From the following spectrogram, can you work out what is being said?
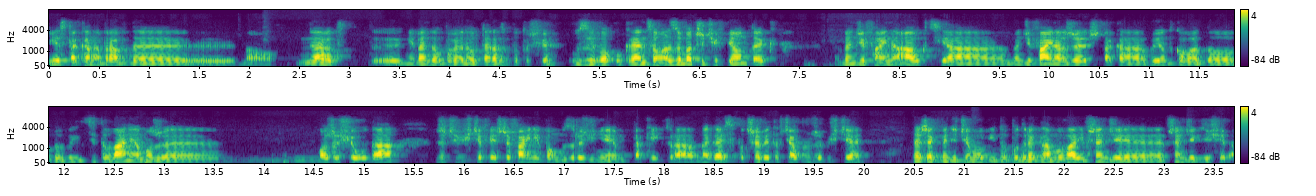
jest taka naprawdę, no, nawet y, nie będę opowiadał teraz, bo to się łzy wokół kręcą, ale zobaczycie w piątek, będzie fajna aukcja, będzie fajna rzecz, taka wyjątkowa do, do wylicytowania, może, może się uda rzeczywiście jeszcze fajnie pomóc rodzinie takiej, która mega jest w potrzebie, to chciałbym, żebyście też jak będziecie mogli, to podreklamowali wszędzie, wszędzie gdzie się da.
